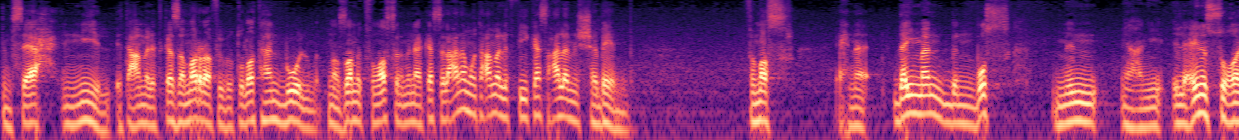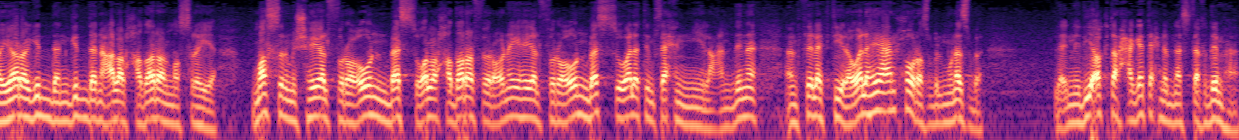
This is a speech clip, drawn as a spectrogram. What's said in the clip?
تمساح النيل. اتعملت كذا مرة في بطولات هاندبول اتنظمت في مصر منها كأس العالم واتعملت في كأس عالم الشباب في مصر. إحنا دايما بنبص من يعني العين الصغيرة جدا جدا على الحضارة المصرية. مصر مش هي الفرعون بس ولا الحضارة الفرعونية هي الفرعون بس ولا تمساح النيل. عندنا أمثلة كتيرة ولا هي عين حورس بالمناسبة لأن دي أكتر حاجات إحنا بنستخدمها.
